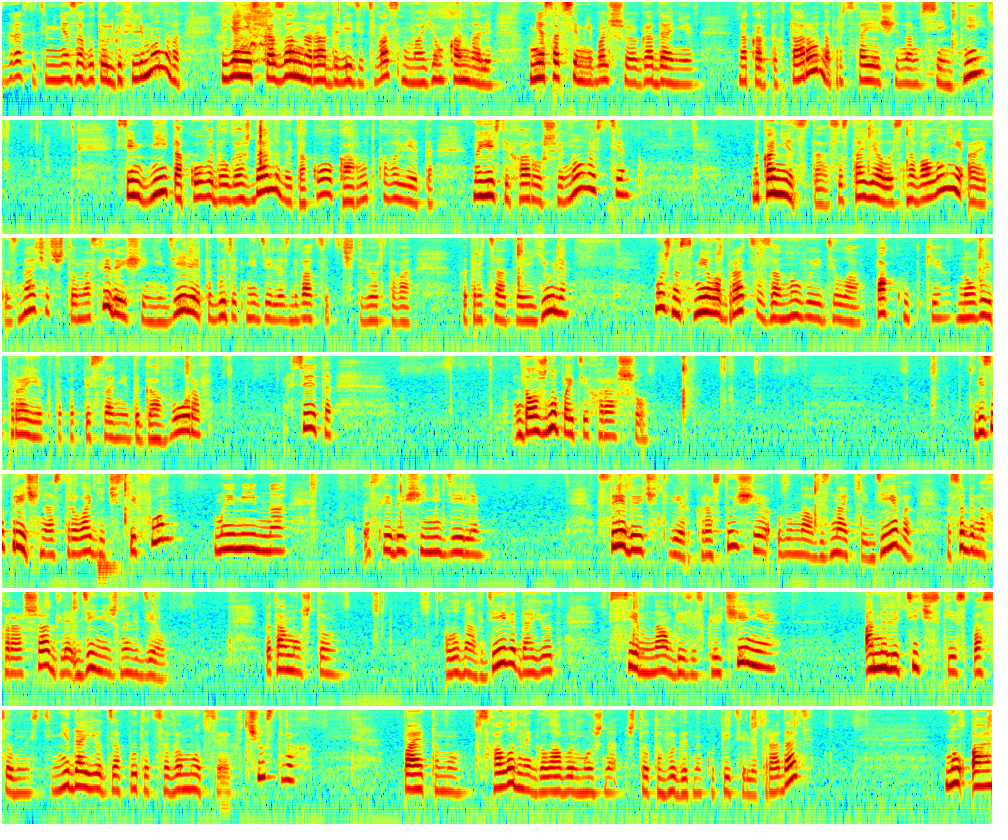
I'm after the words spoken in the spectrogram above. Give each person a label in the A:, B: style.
A: Здравствуйте, меня зовут Ольга Филимонова, и я несказанно рада видеть вас на моем канале. У меня совсем небольшое гадание на картах Таро на предстоящие нам 7 дней. 7 дней такого долгожданного и такого короткого лета. Но есть и хорошие новости. Наконец-то состоялась новолуние, а это значит, что на следующей неделе, это будет неделя с 24 по 30 июля, можно смело браться за новые дела, покупки, новые проекты, подписание договоров. Все это должно пойти хорошо. Безупречный астрологический фон мы имеем на следующей неделе. В среду и четверг растущая луна в знаке Девы особенно хороша для денежных дел, потому что луна в Деве дает всем нам без исключения аналитические способности, не дает запутаться в эмоциях, в чувствах, поэтому с холодной головой можно что-то выгодно купить или продать. Ну а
